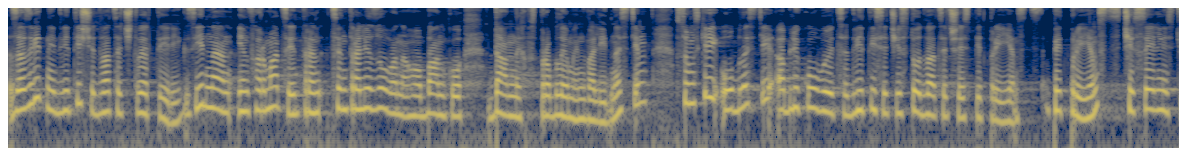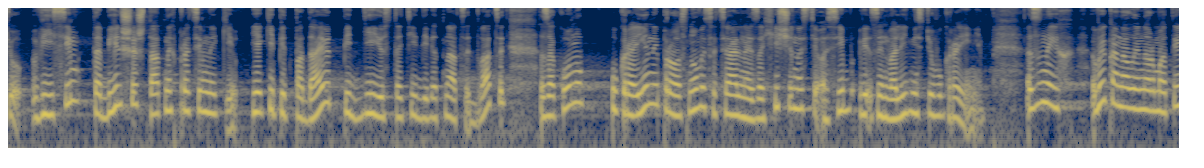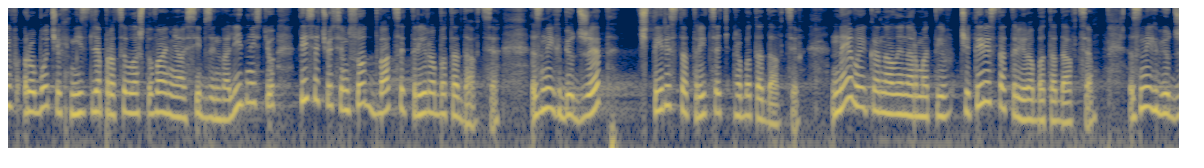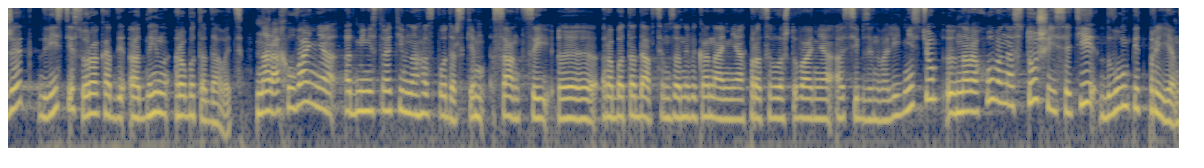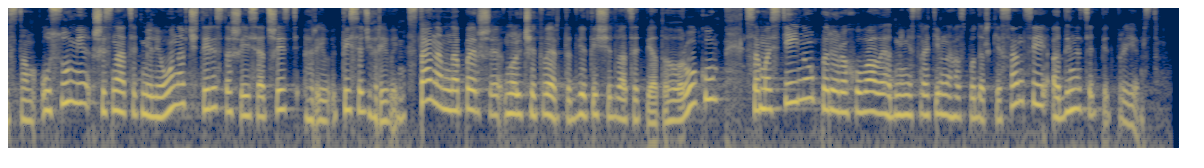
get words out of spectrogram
за звітний 2024 рік, згідно інформації централізованого банку даних з проблем інвалідності, в Сумській області обліковується 2126 підприємств, підприємств з чисельністю 8 та більше штатних працівників, які підпадають під дію статті 19.20 закону України про основи соціальної захищеності осіб з інвалідністю в Україні. З них виконали норматив робочих місць для працевлаштування осіб з інвалідністю 1723 роботодавця. З них бюджет 430 роботодавців. Не виконали норматив 403 роботодавця. З них бюджет 241 роботодавець. Нарахування адміністративно-господарським санкцій е, роботодавцям за невиконання працевлаштування осіб з інвалідністю е, нараховано 162 підприємствам у сумі 16 мільйонів 466 тисяч гривень. Станом на 1.04.2025 року самостійно перерахували адміністративно-господарські санкції 11 підприємств.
